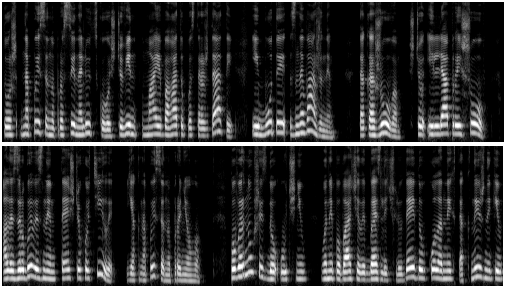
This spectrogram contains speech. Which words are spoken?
Тож написано про сина людського, що він має багато постраждати і бути зневаженим. Та кажу вам, що Ілля прийшов, але зробили з ним те, що хотіли, як написано про нього. Повернувшись до учнів, вони побачили безліч людей довкола них та книжників,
